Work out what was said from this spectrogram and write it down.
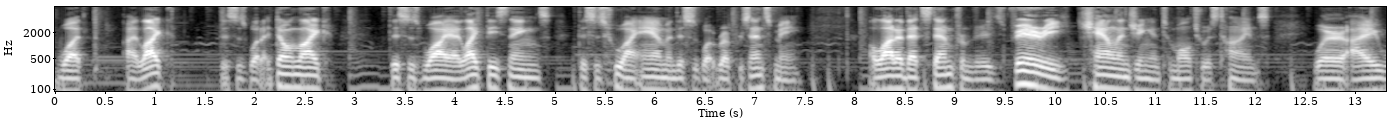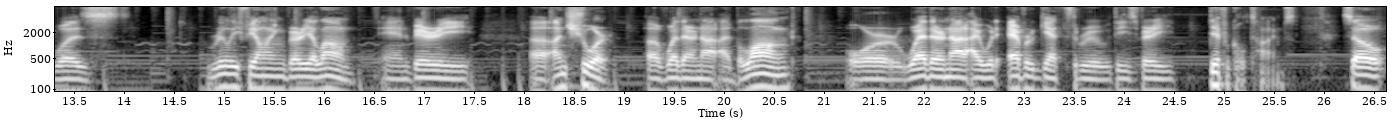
what I like. This is what I don't like. This is why I like these things. This is who I am and this is what represents me. A lot of that stemmed from these very challenging and tumultuous times where I was really feeling very alone and very uh, unsure of whether or not I belonged or whether or not I would ever get through these very difficult times. So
